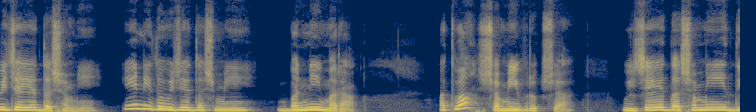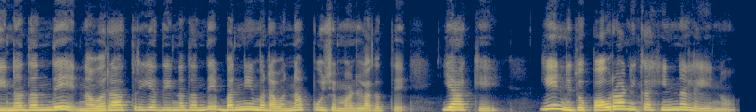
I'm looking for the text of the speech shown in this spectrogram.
ವಿಜಯದಶಮಿ. ಏನಿದು ವಿಜಯದಶಮಿ? ಬನ್ನಿ ಮರ ಅಥವಾ ಶಮಿ ವೃಕ್ಷ. ವಿಜಯದಶಮಿ ದಿನದಂದೇ, ನವರಾತ್ರಿಯ ದಿನದಂದೇ ಬನ್ನಿ ಮರವನ್ನು ಪೂಜೆ ಮಾಡಲಾಗುತ್ತೆ. ಯಾಕೆ? ಏನಿದು ಪೌರಾಣಿಕ ಹಿನ್ನೆಲೆ ಏನು?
